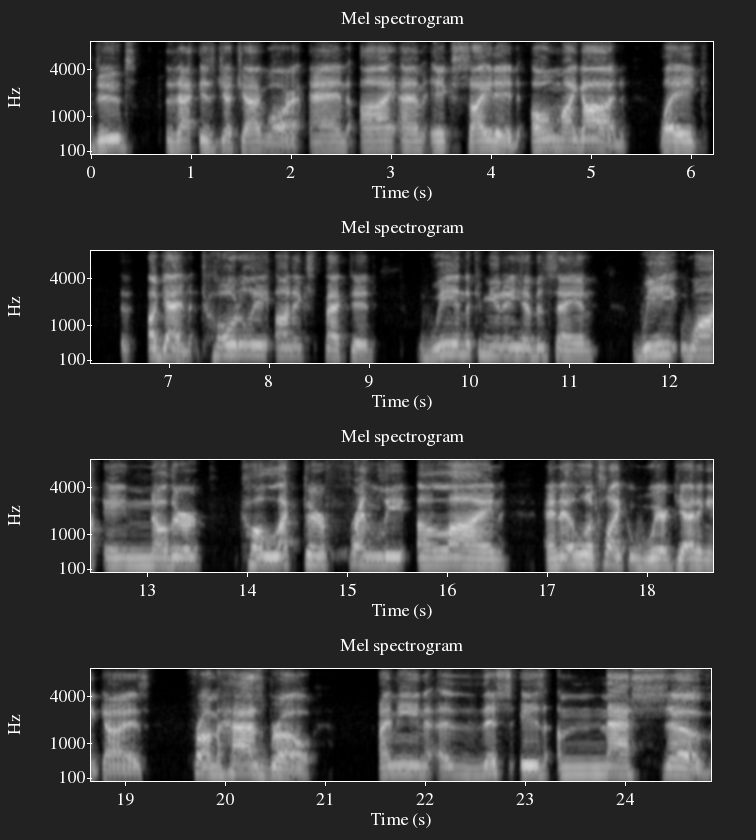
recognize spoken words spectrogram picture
Dudes, that is Jet Jaguar. And I am excited. Oh my God. Like, again, totally unexpected. We in the community have been saying we want another collector friendly line. And it looks like we're getting it, guys, from Hasbro. I mean, uh, this is massive.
